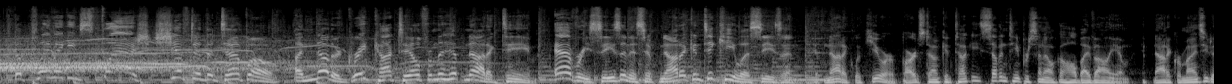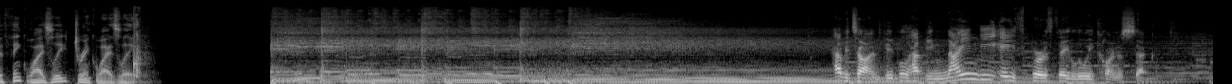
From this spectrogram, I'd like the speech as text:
Playmaking splash shifted the tempo. Another great cocktail from the Hpnotiq team. Every season is Hpnotiq and Tequila season. Hpnotiq Liqueur, Bardstown, Kentucky, 17% alcohol by volume. Hpnotiq reminds you to think wisely, drink wisely. Happy time, people. Happy 98th birthday, Louis Carnesecca.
